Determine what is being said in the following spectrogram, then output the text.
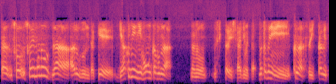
そうそういうものがある分だけ、逆に日本株があのしっかりし始めた、まあ、特に9月1か月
